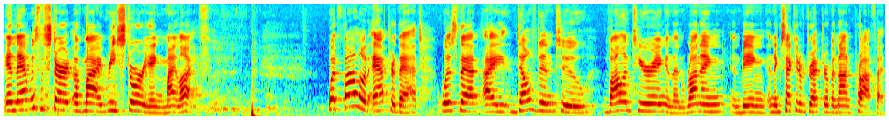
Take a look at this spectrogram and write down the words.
and that was the start of my restoring my life. What followed after that was that I delved into volunteering and then running and being an executive director of a nonprofit.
